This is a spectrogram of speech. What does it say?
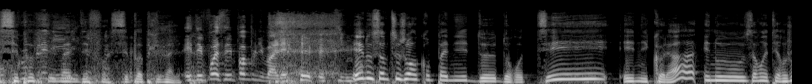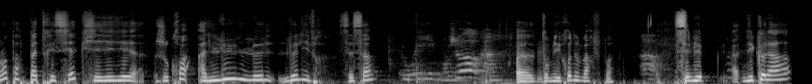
C'est pas plus mal des fois, c'est pas plus mal. Et des fois, c'est pas plus mal, effectivement. Et nous sommes toujours en compagnie de Dorothée et Nicolas, et nous avons été rejoints par Patricia qui, je crois, a lu le, le livre, c'est ça? Oui, bon, Bonjour. Euh, ton micro ne marche pas. C'est mieux. Ah, Nicolas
